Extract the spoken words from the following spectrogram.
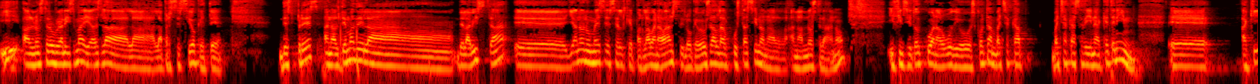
i el nostre organisme ja és la, la, la percepció que té. Després, en el tema de la, de la vista, eh, ja no només és el que parlaven abans, de lo que veus al del costat, sinó en el, en el nostre, no? i fins i tot quan algú diu, escolta, vaig a, cap, vaig a casa a dinar, què tenim? Eh, aquí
